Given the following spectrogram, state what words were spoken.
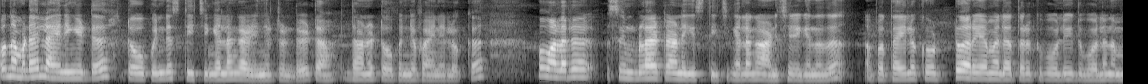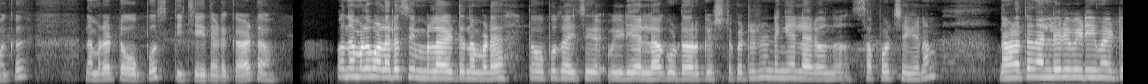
അപ്പോൾ നമ്മുടെ ലൈനിങ് ഇട്ട് ടോപ്പിന്റെ സ്റ്റിച്ചിങ് എല്ലാം കഴിഞ്ഞിട്ടുണ്ട് കേട്ടോ. ഇതാണ് ടോപ്പിന്റെ ഫൈനൽ ലുക്ക് അപ്പോൾ വളരെ സിമ്പിളായിട്ടാണ് ഈ സ്റ്റിച്ചിങ് എല്ലാം കാണിച്ചിരിക്കുന്നത്. അപ്പോൾ തൈലൊക്കെ ഒട്ടും അറിയാൻ മേലാത്തവർക്ക് പോലും ഇതുപോലെ നമുക്ക് നമ്മുടെ ടോപ്പ് സ്റ്റിച്ച് ചെയ്തെടുക്കാം കേട്ടോ. അപ്പോൾ നമ്മൾ വളരെ സിമ്പിളായിട്ട് നമ്മുടെ ടോപ്പ് തയ്ച്ച് വീഡിയോ എല്ലാ കൂട്ടുകാർക്കും ഇഷ്ടപ്പെട്ടിട്ടുണ്ടെങ്കിൽ എല്ലാവരും ഒന്ന് സപ്പോർട്ട് ചെയ്യണം. നാളത്തെ നല്ലൊരു വീഡിയോയുമായിട്ട്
